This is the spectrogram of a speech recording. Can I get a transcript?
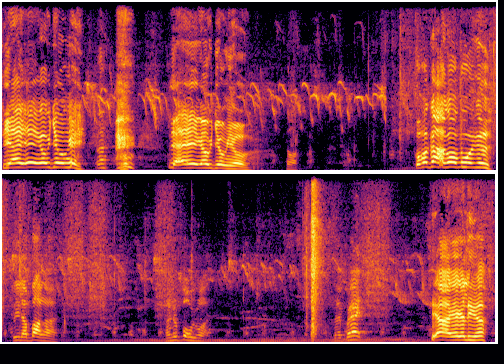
Thì ai ê câu chuông đi. Thì ai ê câu chuông nhiều Có bác gà có vui chứ Thì làm bằng à. Hắn nó bồi mà. Lại bét Thì ai cái gì hả?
